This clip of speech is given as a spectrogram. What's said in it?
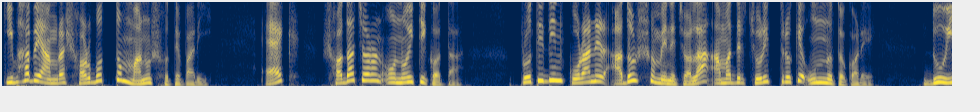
কীভাবে আমরা সর্বোত্তম মানুষ হতে পারি। এক, সদাচরণ ও নৈতিকতা। প্রতিদিন কোরআনের আদর্শ মেনে চলা আমাদের চরিত্রকে উন্নত করে। দুই,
